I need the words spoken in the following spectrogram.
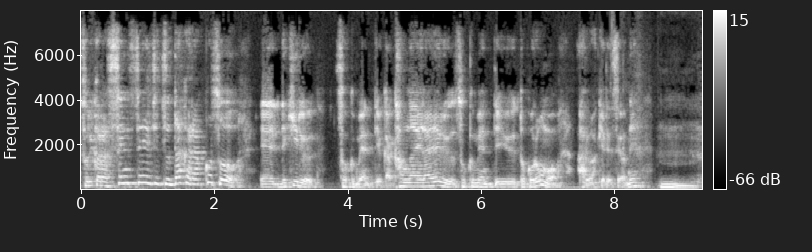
それから先生術だからこそ、えーできる側面っていうか考えられる側面っていうところもあるわけですよね。うん、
